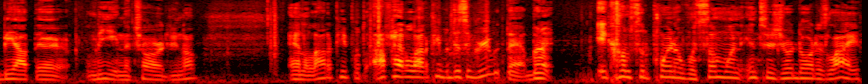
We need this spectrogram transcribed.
be out there leading the charge, you know? And a lot of people, I've had a lot of people disagree with that, but it comes to the point of when someone enters your daughter's life,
